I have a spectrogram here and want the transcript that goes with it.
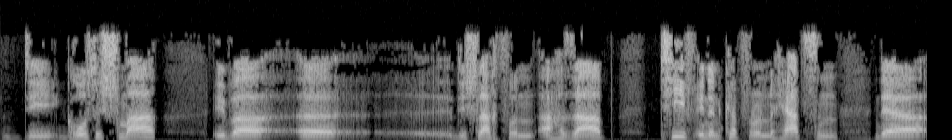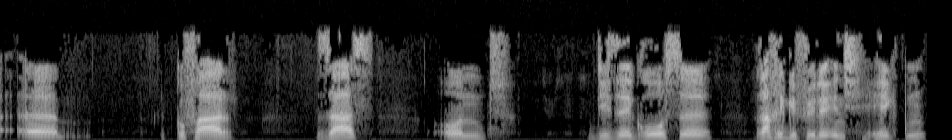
die große Schmach über äh, die Schlacht von Ahzab tief in den Köpfen und Herzen der äh, Kuffar saß und diese große Rachegefühle in sich hegten.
